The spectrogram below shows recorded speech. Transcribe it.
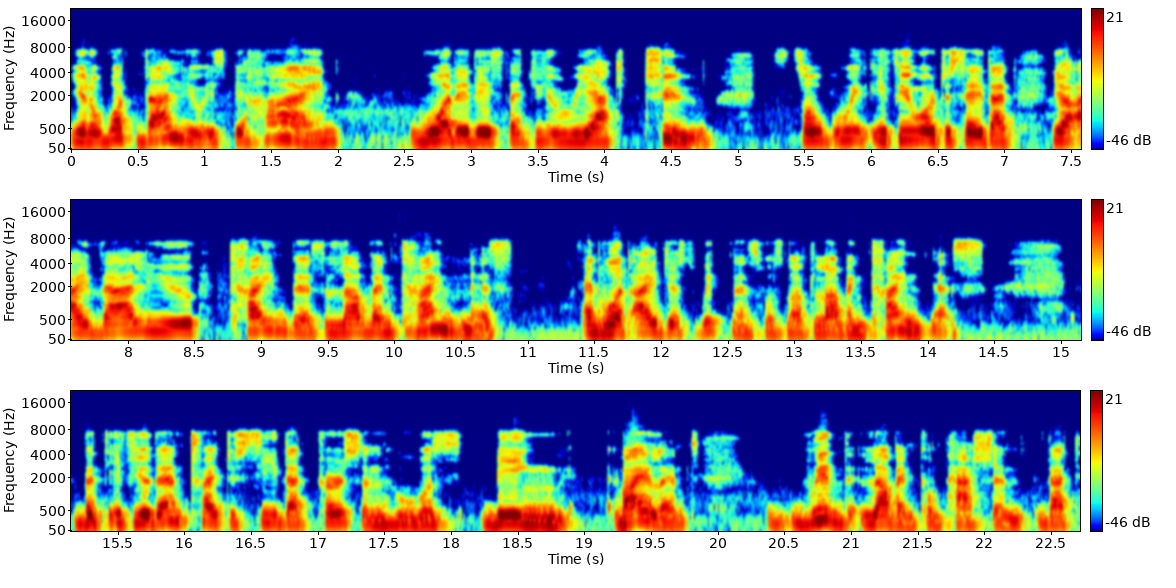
you know, what value is behind what it is that you react to. So we, if you were to say that, yeah, I value kindness, love and kindness, and what I just witnessed was not love and kindness. But if you then try to see that person who was being violent with love and compassion, that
